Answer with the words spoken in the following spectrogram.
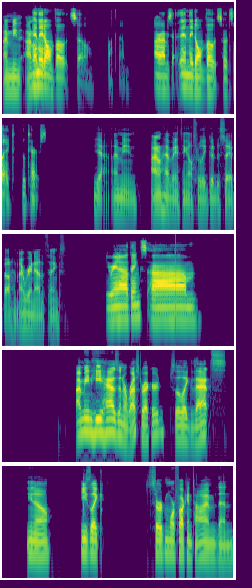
I mean, I don't and they don't vote, so fuck them. Or I'm and they don't vote, so it's like, who cares? Yeah, I mean, I don't have anything else really good to say about him. I ran out of things. You ran out of things. Um, I mean, he has an arrest record, so like that's you know, he's like served more fucking time than,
